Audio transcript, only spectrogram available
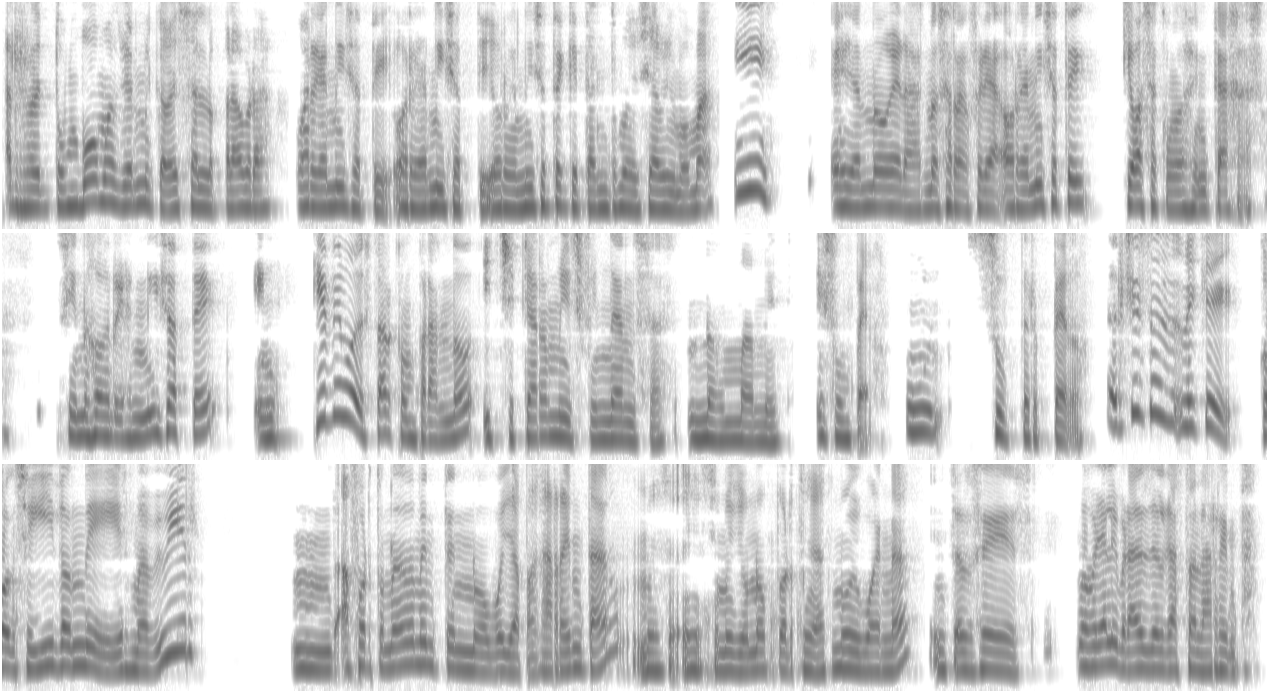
retumbó más bien en mi cabeza la palabra organízate, organízate, organízate, que tanto me decía mi mamá. Y ella no era, no se refería a organízate que vas a acomodar en cajas, sino organízate en qué debo de estar comprando y checar mis finanzas. No mames, es un pedo, un super pedo. El chiste es de que conseguí dónde irme a vivir. Mm, afortunadamente no voy a pagar renta, eh, se me dio una oportunidad muy buena, entonces me voy a librar del gasto de la renta.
